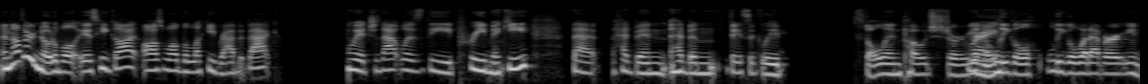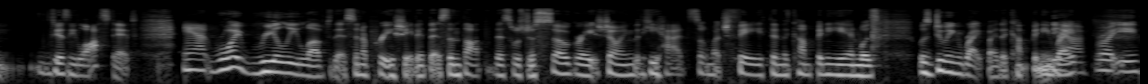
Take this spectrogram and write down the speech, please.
Another notable is he got Oswald the Lucky Rabbit back, which that was the pre Mickey that had been had been basically stolen, poached, or you know legal legal whatever. You Disney lost it, and Roy really loved this and appreciated this and thought that this was just so great, showing that he had so much faith in the company and was was doing right by the company, right? Yeah, Roy E.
